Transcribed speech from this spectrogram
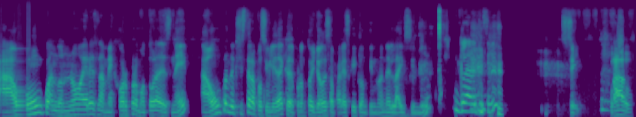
Aún cuando no eres la mejor promotora de Snape, aún cuando existe la posibilidad de que de pronto yo desaparezca y continúe en el live sin mí. Claro que sí. Sí. Wow,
